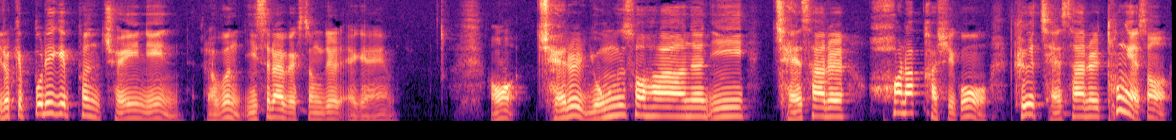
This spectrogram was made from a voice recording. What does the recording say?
이렇게 뿌리 깊은 죄인인 여러분 이스라엘 백성들에게 어, 죄를 용서하는 이 제사를 허락하시고 그 제사를 통해서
